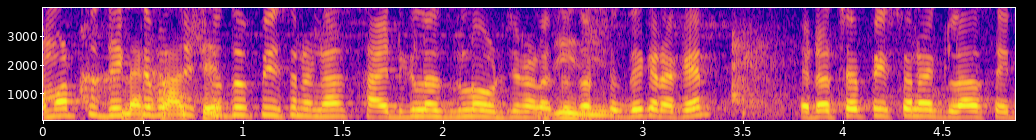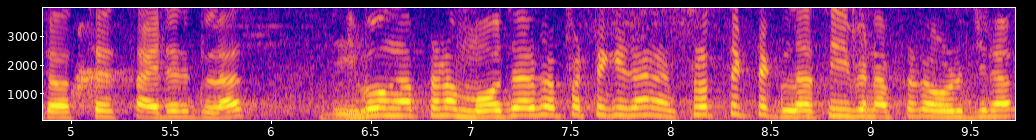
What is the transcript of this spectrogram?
আমার তো দেখতে পাচ্ছি শুধু পিছনে না সাইড গ্লাসগুলো অরিজিনাল আছে। দর্শক দেখে রাখেন এটা হচ্ছে পিছনের গ্লাস এটা হচ্ছে সাইডের গ্লাস এবং আপনারা মজার ব্যাপারটা কি জানেন? প্রত্যেকটা গ্লাসই ইভেন আপনারা অরিজিনাল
